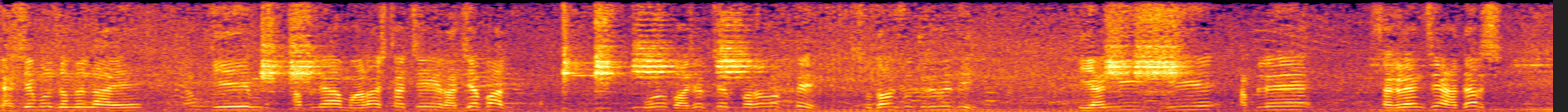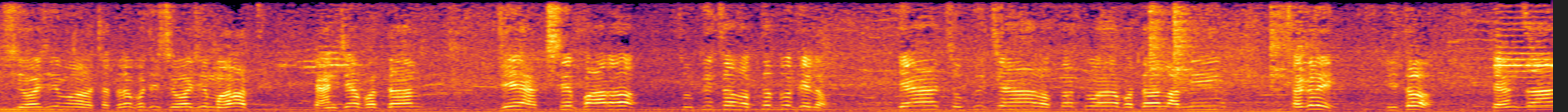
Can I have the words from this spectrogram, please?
त्याच्यामुळे जमलेलं आहे की आपल्या महाराष्ट्राचे राज्यपाल व भाजपचे प्रवक्ते सुधांशु त्रिवेदी यांनी जी आपले सगळ्यांचे आदर्श शिवाजी महा- छत्रपती शिवाजी महाराज यांच्याबद्दल जे आक्षेपार्ह चुकीचं वक्तव्य केलं त्या चुकीच्या वक्तव्याबद्दल आम्ही सगळे इथं त्यांचा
